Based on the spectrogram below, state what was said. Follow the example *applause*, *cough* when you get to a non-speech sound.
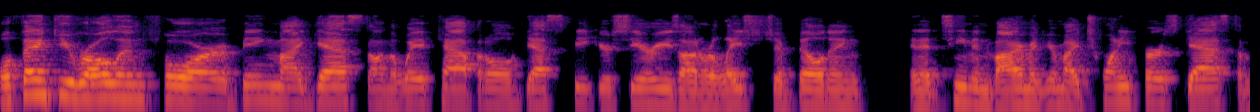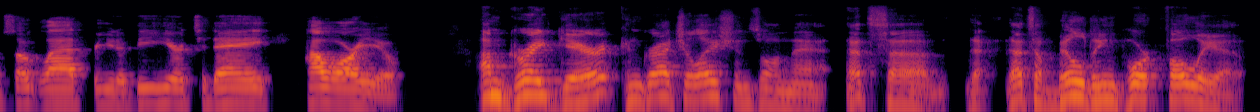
Well, thank you, Roland, for being my guest on the Wave Capital guest speaker series on relationship building in a team environment. You're my 21st guest. I'm so glad for you to be here today. How are you? I'm great, Garrett. Congratulations on that. That's uh, that, that's a building portfolio.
